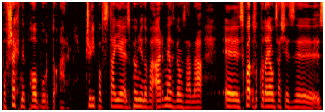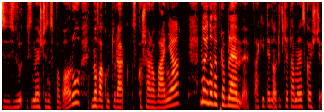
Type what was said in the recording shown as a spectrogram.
powszechny pobór do armii czyli powstaje zupełnie nowa armia związana, e, składająca się z, z, z, mężczyzn z poboru, nowa kultura skoszarowania, no i nowe problemy. Tak? I ten, oczywiście ta męskość e,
